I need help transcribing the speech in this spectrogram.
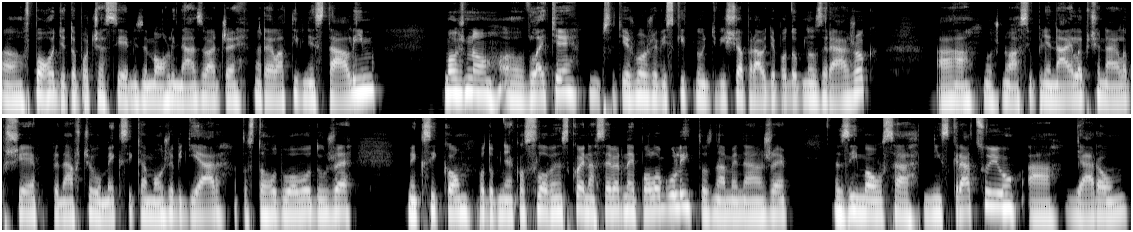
v pohode to počasie by sme mohli nazvať, že relatívne stálym. Možno v lete sa tiež môže vyskytnúť vyššia pravdepodobnosť rážok, a možno asi úplne najlepšie, najlepšie pre návštevu Mexika môže byť jar. A to z toho dôvodu, že Mexiko, podobne ako Slovensko, je na severnej pologuli, to znamená, že zimou sa dni skracujú a jarom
